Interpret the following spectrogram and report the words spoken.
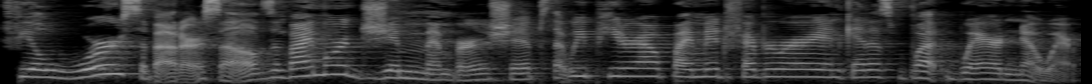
feel worse about ourselves and buy more gym memberships that we peter out by mid February and get us what, where, nowhere.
